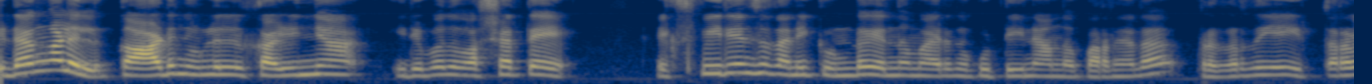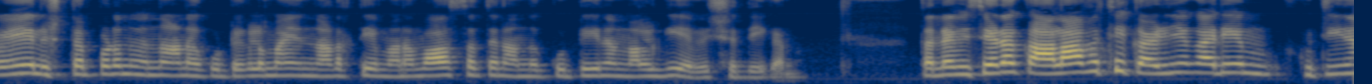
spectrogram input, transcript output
ഇടങ്ങളിൽ കാടിനുള്ളിൽ കഴിഞ്ഞ ഇരുപത് വർഷത്തെ എക്സ്പീരിയൻസ് തനിക്കുണ്ട് എന്നുമായിരുന്നു കുട്ടീന അന്ന് പറഞ്ഞത്. പ്രകൃതിയെ ഇത്രമേൽ ഇഷ്ടപ്പെടുന്നു എന്നാണ് കുട്ടികളുമായി നടത്തിയ വനവാസത്തിന് അന്ന് കുട്ടീന നൽകിയ വിശദീകരണം. തന്റെ വിസയുടെ കാലാവധി കഴിഞ്ഞ കാര്യം കുറ്റീന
